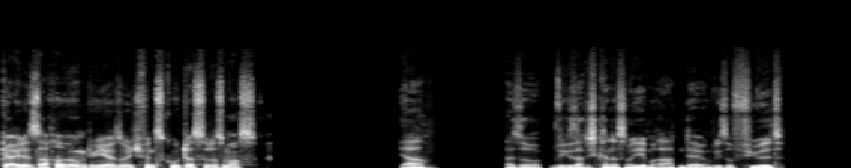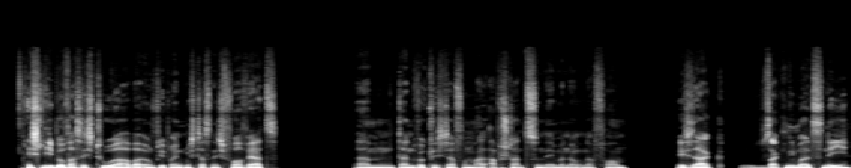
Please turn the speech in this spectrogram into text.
Geile Sache irgendwie. Also ich finde es gut, dass du das machst. Ja, also wie gesagt, ich kann das nur jedem raten, der irgendwie so fühlt, ich liebe, was ich tue, aber irgendwie bringt mich das nicht vorwärts, ähm, dann wirklich davon mal Abstand zu nehmen in irgendeiner Form. Ich sag, sag niemals nie,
